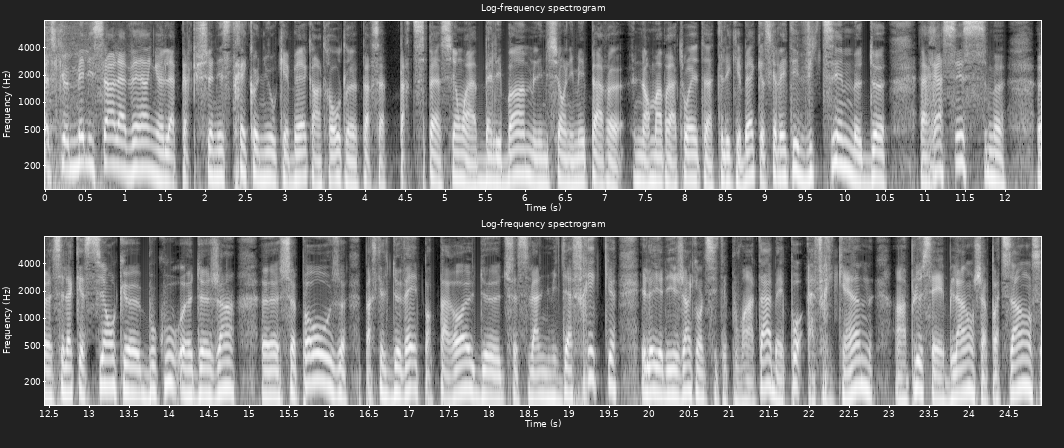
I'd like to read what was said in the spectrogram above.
Est-ce que Mélissa Lavergne, la percussionniste très connue au Québec, entre autres euh, par sa participation à Bomme, l'émission animée par euh, Normand Bratoit à Télé-Québec, est-ce qu'elle a été victime de racisme? Euh, c'est la question que beaucoup de gens se posent parce qu'elle devait être porte-parole du Festival Nuit d'Afrique. Et là, il y a des gens qui ont dit c'est épouvantable, elle n'est pas africaine. En plus, elle est blanche, ça n'a pas de sens.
